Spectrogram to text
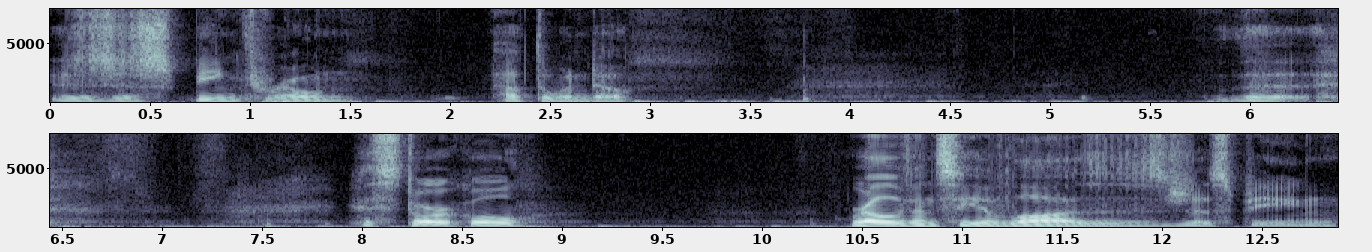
is just being thrown out the window. The historical relevancy of laws is just being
